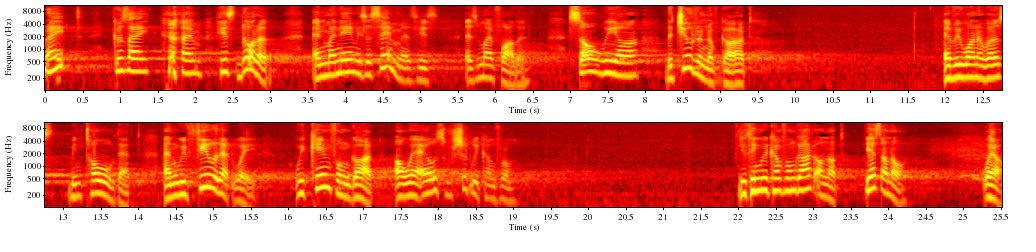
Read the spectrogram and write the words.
Right? Because I, I'm his daughter, and my name is the same as his, as my father. So we are the children of God. Every one of us been told that, and we feel that way. We came from God, or where else should we come from? Do you think we come from God or not? Yes or no? Well,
